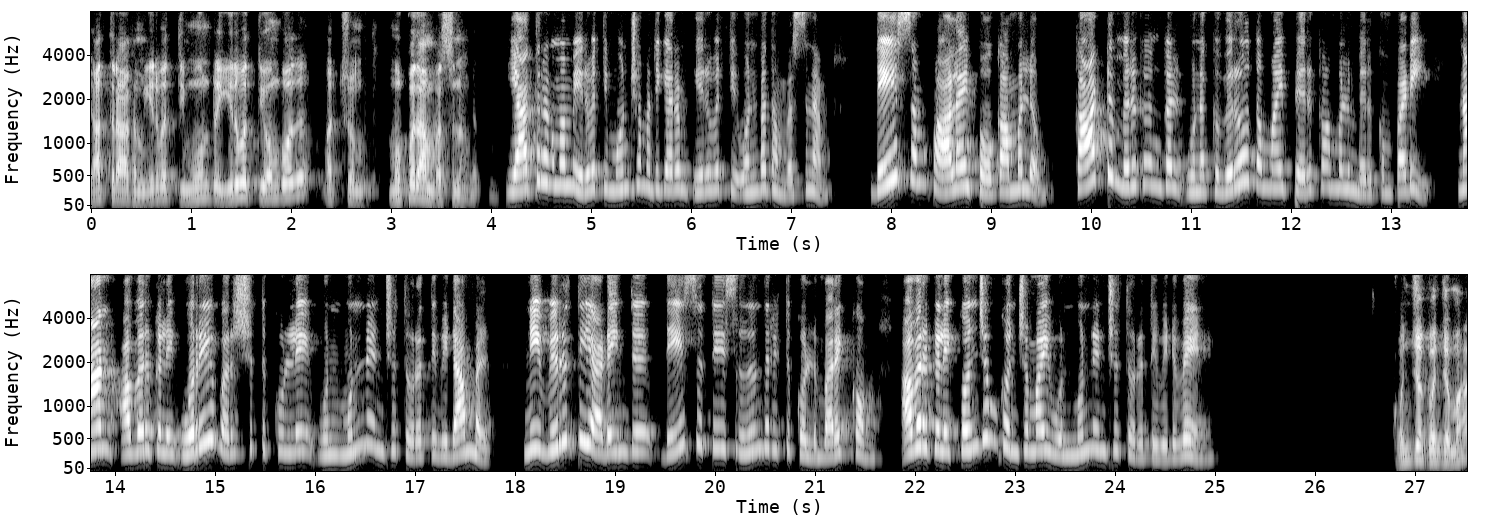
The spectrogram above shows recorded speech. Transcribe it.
யாத்ராகம் இருபத்தி மூன்று இருபத்தி ஒன்பது மற்றும் முப்பதாம் வசனங்கள். யாத்திரகமம் இருபத்தி மூன்றாம் அதிகாரம் இருபத்தி ஒன்பதாம் வசனம். தேசம் பாழாய் போகாமலும் காட்டு மிருகங்கள் உனக்கு விரோதமாய் பெருக்காமலும் இருக்கும்படி நான் அவர்களை ஒரே வருஷத்துக்குள்ளே உன் முன்னின்று துரத்தி விடாமல் நீ விருத்தி அடைந்து தேசத்தை சுதந்திரித்துக் கொள்ளும் வரைக்கும் அவர்களை கொஞ்சம் கொஞ்சமாய் உன் முன்னின்று துரத்தி விடுவேன். கொஞ்சம் கொஞ்சமா?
